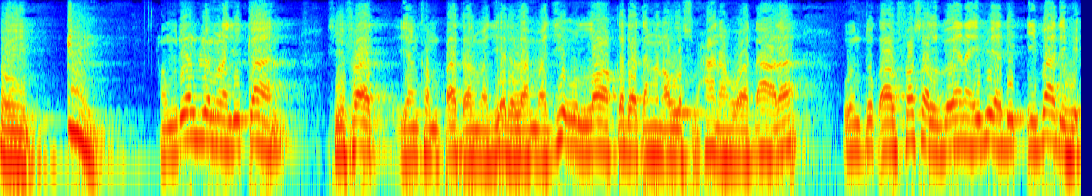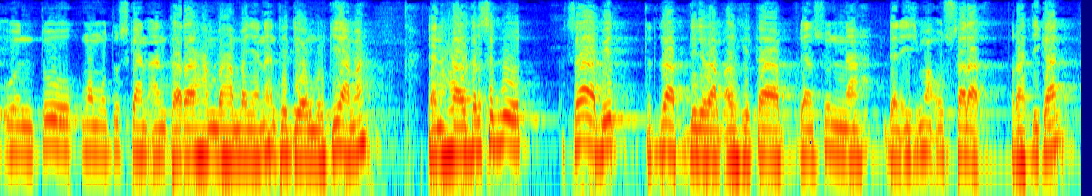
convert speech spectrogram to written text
طيب. Kemudian beliau melanjutkan sifat yang keempat al-maji adalah maji'ullah kedatangan Allah Subhanahu wa taala. Untuk al-fasal bayana ibadihi untuk memutuskan antara hamba-hambanya nanti di yaumul kiamah dan hal tersebut sabit tetap di dalam Alkitab dan sunnah dan ijma'us salaf perhatikan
